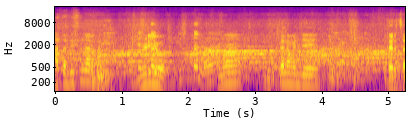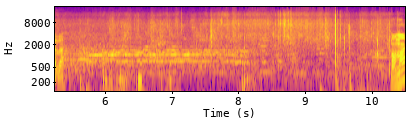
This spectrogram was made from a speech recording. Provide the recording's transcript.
आता दिसणार तू. व्हिडिओ दिसतं ना. मग दिसतं ना म्हणजे? तर चला. मामा?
